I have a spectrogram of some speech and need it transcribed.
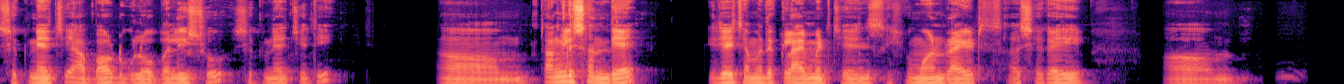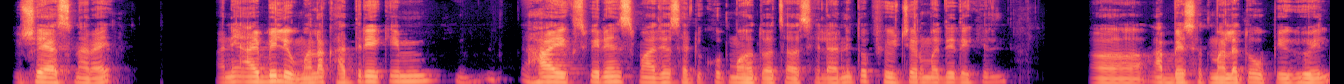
शिकण्याची अबाउट ग्लोबल इशू शिकण्याची ती चांगली संधी आहे. की ज्याच्यामध्ये क्लायमेट चेंज ह्युमन राईट्स असे काही विषय असणार आहेत आणि आय बिलीव्ह मला खात्री आहे की हा एक्सपिरियन्स माझ्यासाठी खूप महत्त्वाचा असेल आणि तो फ्युचरमध्ये देखील अभ्यासात मला तो उपयोग होईल.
